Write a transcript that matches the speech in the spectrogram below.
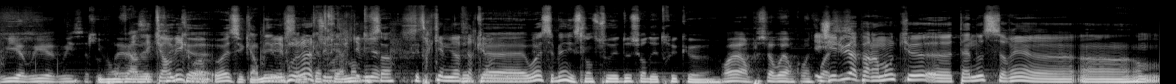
Oui, oui, oui. ça peut vont vers Ah, des Kirby, trucs, quoi. euh, ouais, c'est Kirby, Et c'est voilà, le c'est le quatrième monde, tout ça. Les trucs qui aiment bien faire Kirby. euh, ouais, c'est bien. Ils se lancent tous les deux sur des trucs. euh, Ouais, en plus là, ouais, encore une Et fois. j'ai c'est- lu apparemment que euh, Thanos serait euh, un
